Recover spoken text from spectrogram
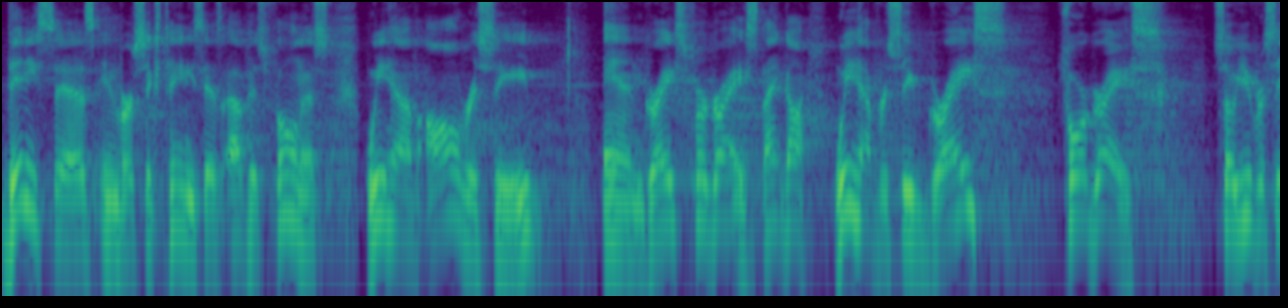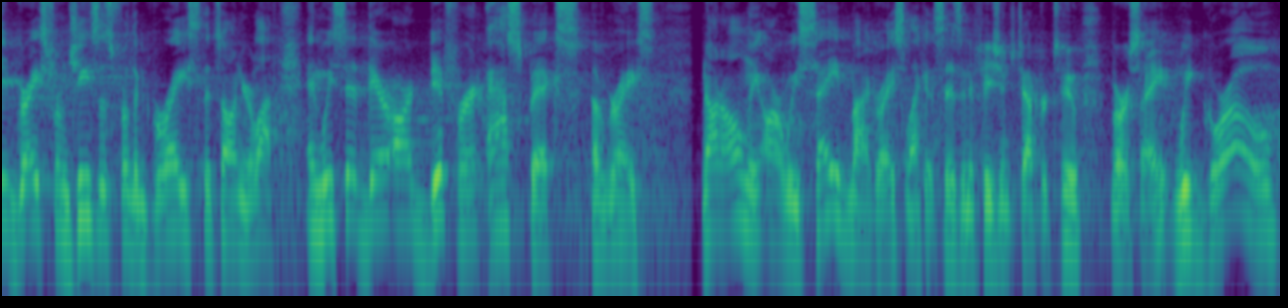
Then he says in verse 16, he says, Of his fullness we have all received, and grace for grace. Thank God. We have received grace for grace. So you've received grace from Jesus for the grace that's on your life. And we said there are different aspects of grace. Not only are we saved by grace, like it says in Ephesians chapter 2, verse 8, we grow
